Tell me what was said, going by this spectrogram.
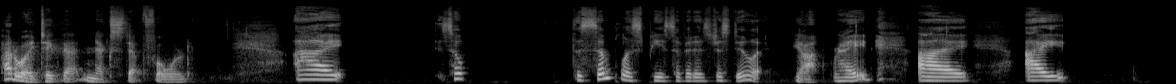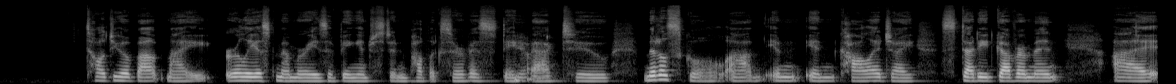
how do I take that next step forward? I so the simplest piece of it is just do it. Yeah. Right? I I told you about my earliest memories of being interested in public service date yeah. back to middle school. Um, in in college, I studied government. Uh,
